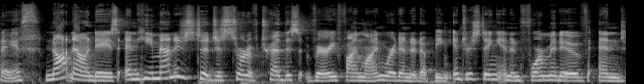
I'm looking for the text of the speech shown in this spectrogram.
nowadays. Not nowadays. And he managed to just sort of tread this very fine line where it ended up being interesting and informative and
